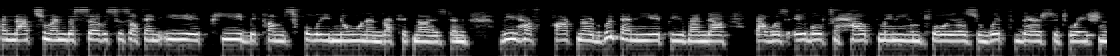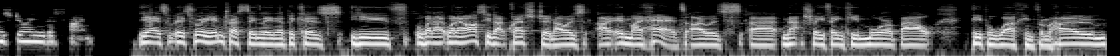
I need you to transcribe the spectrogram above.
And that's when the services of an EAP becomes fully known and recognized. And we have partnered with an EAP vendor that was able to help many employers with their situations during this time. Yeah, it's it's really interesting, Lena, because you've when I when I asked you that question, I was I, in my head I was uh, naturally thinking more about people working from home,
